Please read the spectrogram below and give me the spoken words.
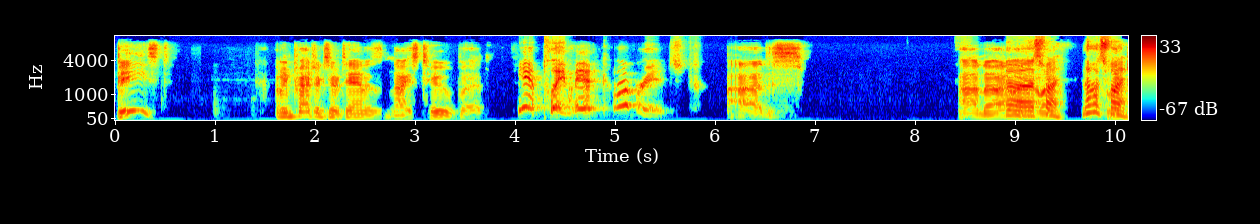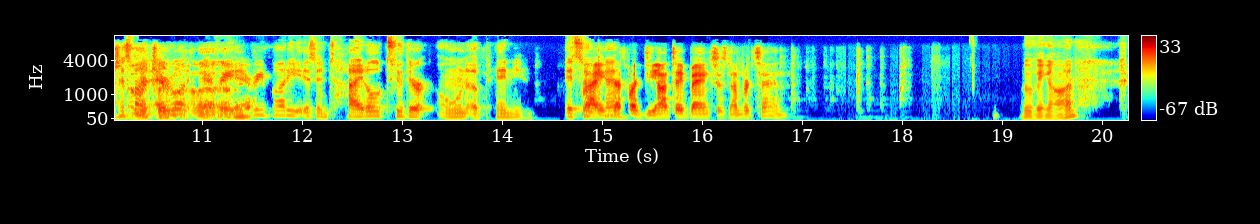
beast. I mean, Patrick Surtain is nice too, but Yeah, play man coverage. I just, I don't know. I No, like- that's I like- fine. No, it's I fine. like- It's fine. like Everyone, like- every, like- everybody is entitled to their own opinion. It's Right. okay. That's why Deonte Banks is number 10. Moving on.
